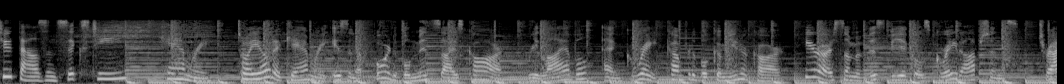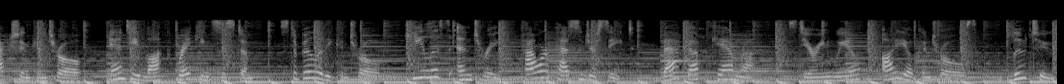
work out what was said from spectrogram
2016 Camry. Toyota Camry is an affordable midsize car, reliable and great comfortable commuter car. Here are some of this vehicle's great options. Traction control, anti-lock braking system, stability control, keyless entry, power passenger seat, backup camera, steering wheel, audio controls, Bluetooth,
